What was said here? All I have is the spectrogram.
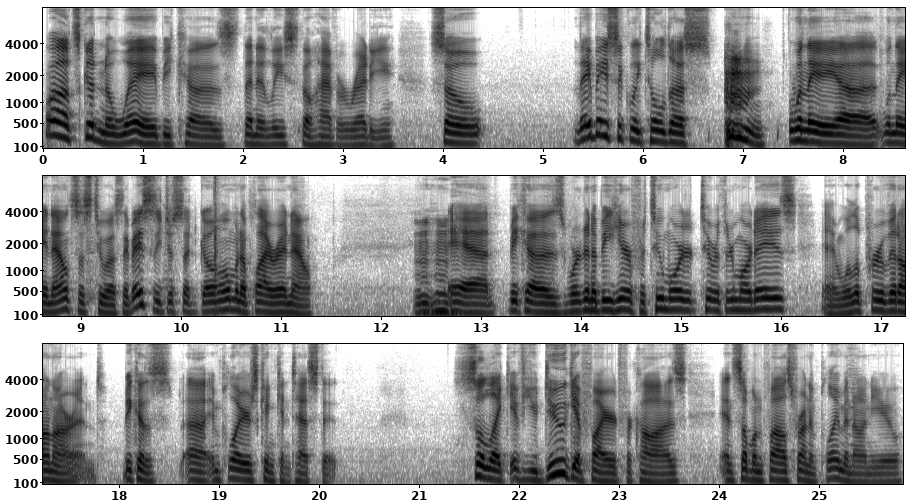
Well, it's good in a way because then at least they'll have it ready. So they basically told us when they uh, when they announced this to us, they basically just said go home and apply right now. Mm-hmm. And because we're gonna be here for two more, two or three more days, and we'll approve it on our end because uh, employers can contest it. So, like, if you do get fired for cause and someone files for unemployment on you,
